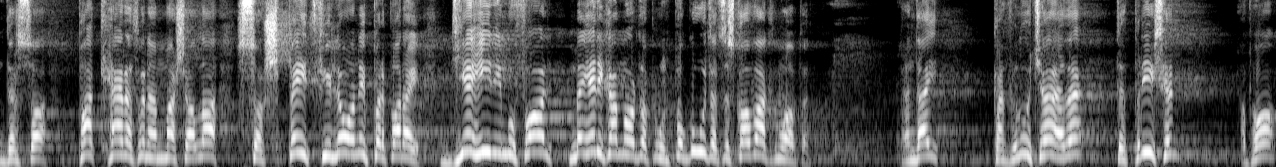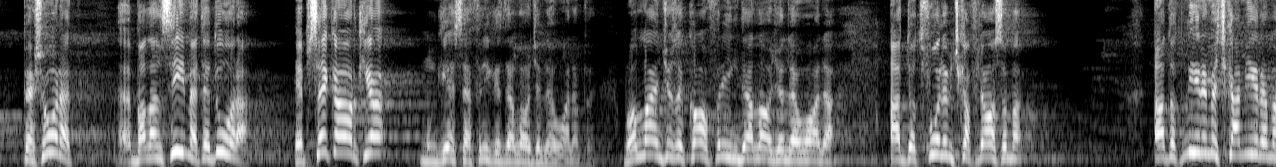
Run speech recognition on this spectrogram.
Ndërsa pak herë thonë mashalla sa shpejt filani përparoi. Dje hini m'u fal, menjëherë i ka marrë do punë, po ngutet se s'ka vakt mjaft. Prandaj kanë fillu që edhe të prishen apo peshorat, balansimet e duhura. E pse ka ardh kjo? Mungesa e frikës ndaj Allahut xhele ve ala. Vallahi në qoftë se ka frikë ndaj Allahut xhele ve ala, a do të folim çka flasim, a do të mirrem me çka mirrem,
